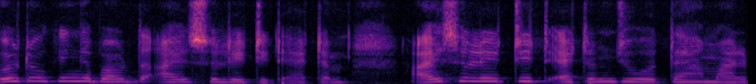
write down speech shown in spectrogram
we talking about the isolated atom isolated atom जो होता है, हमारे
